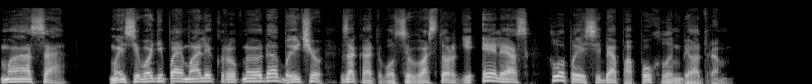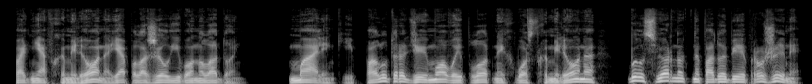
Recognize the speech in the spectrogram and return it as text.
«Масса! «Мы сегодня поймали крупную добычу», — закатывался в восторге Элиас, хлопая себя по пухлым бедрам. Подняв хамелеона, я положил его на ладонь. Маленький, полуторадюймовый плотный хвост хамелеона был свернут наподобие пружины.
